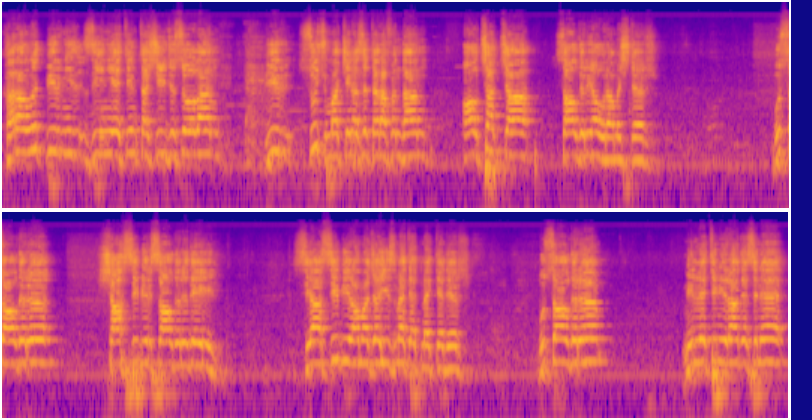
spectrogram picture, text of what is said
karanlık bir ni- zihniyetin taşıyıcısı olan bir suç makinesi tarafından alçakça saldırıya uğramıştır. Bu saldırı şahsi bir saldırı değil, siyasi bir amaca hizmet etmektedir. Bu saldırı milletin iradesine,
